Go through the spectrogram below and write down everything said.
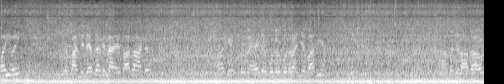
ਪਾਈ ਹੋਈ। ਤੇ ਪਾਲੀ ਨੇ ਅੱਧਾ ਕਿੱਲਾ ਹੈ ਵਾਹਦਾ ਅੱਡ। ਆ ਕੇ ਮੈਂ ਇਹਦਾ ਕੁਦਰ ਕੁਦਰਾਂ ਜੀਆਂ ਵਾਹਦੀਆਂ। ਆਪਾਂ ਚਲਾਦਾ ਹੁਣ।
